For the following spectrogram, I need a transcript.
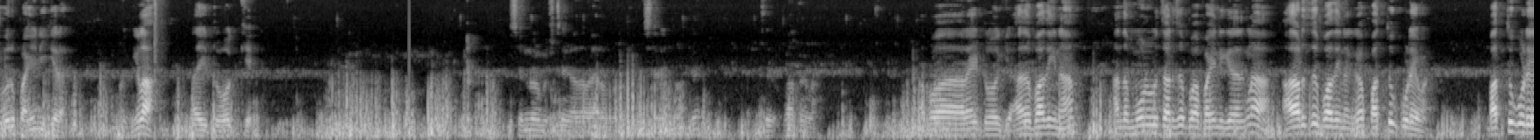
இவர் பயணிக்கிறார். ஓகேங்களா? Right okay. சின்ன ஒரு மிஸ்டேக் அதான் வேறு ஒன்றும் சரி ஓகே. சரி பார்த்துக்கலாம். அப்போ ரைட் ஓகே அது பார்த்தீங்கன்னா அந்த மூணு தனுசு ப பயணிக்கிறாங்களா அடுத்து பார்த்தீங்கன்னாக்கா பத்து கூடையவன். பத்து கூடை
